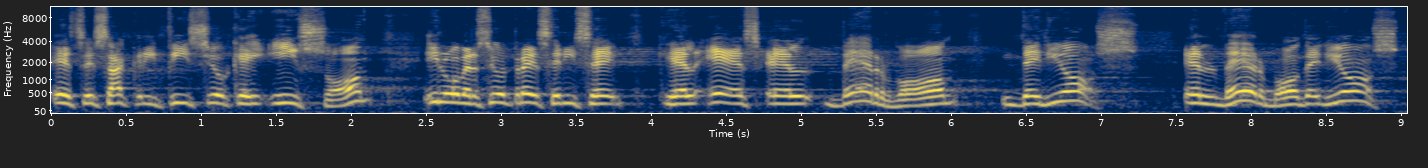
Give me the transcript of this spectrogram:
ese sacrificio que hizo. Y luego versículo 13 dice que él es el verbo de Dios el verbo de Dios.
